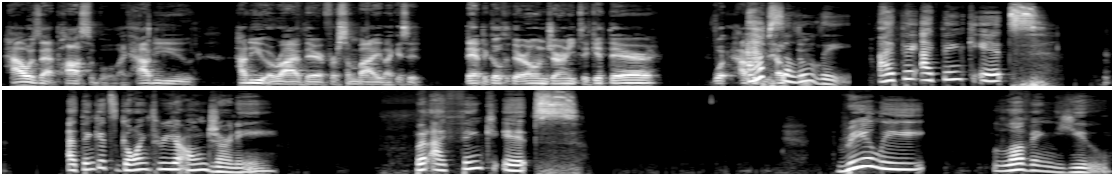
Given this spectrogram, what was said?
how is that possible? Like how do you how do you arrive there for somebody? Like is it they have to go through their own journey to get there? What? Absolutely. I think I think it's I think it's going through your own journey. But I think it's really loving you.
